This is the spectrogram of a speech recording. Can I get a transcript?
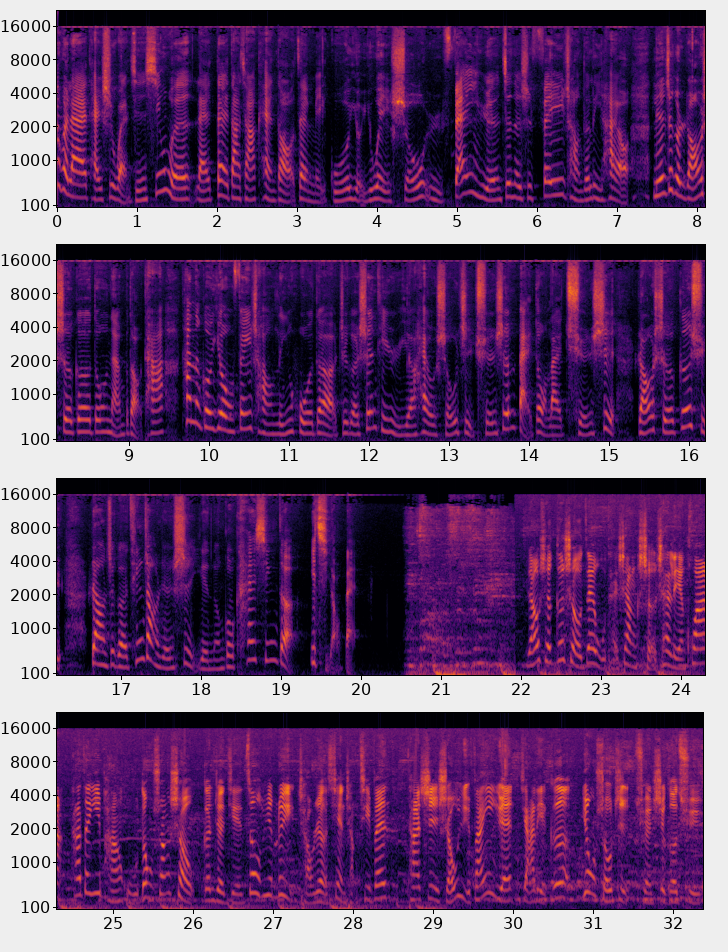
迎回来，台视晚间新闻，来带大家看到，在美国有一位手语翻译员，真的是非常的厉害哦，连这个饶舌歌都难不倒他。他能够用非常灵活的这个身体语言，还有手指全身摆动来诠释饶舌歌曲，让这个听障人士也能够开心的一起摇摆。饶舌歌手在舞台上舌灿莲花，他在一旁舞动双手，跟着节奏韵律炒热现场气氛。他是手语翻译员加列哥，用手指诠释歌曲。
